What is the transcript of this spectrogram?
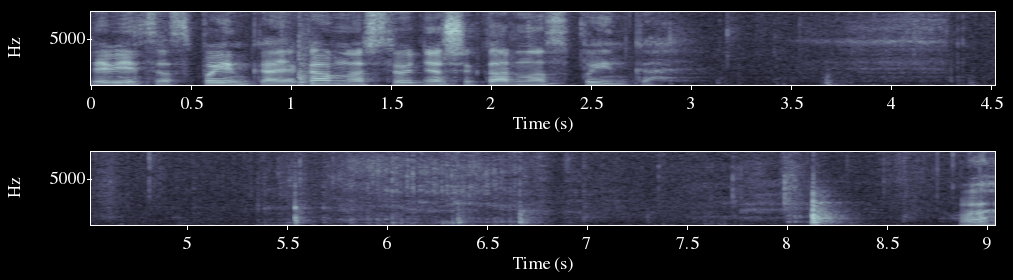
Дивіться, спинка, яка в нас сьогодні шикарна спинка. Е.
